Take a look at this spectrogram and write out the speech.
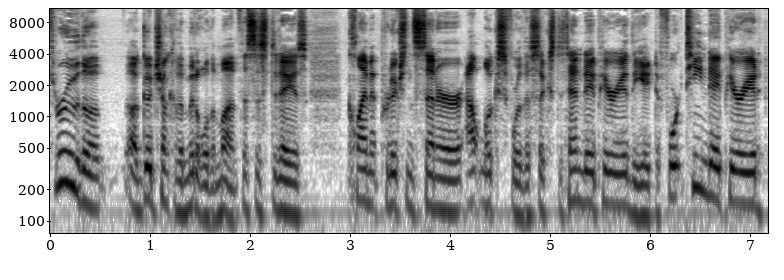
through the a good chunk of the middle of the month. This is today's Climate Prediction Center outlooks for the 6 to 10 day period, the 8 to 14 day period,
